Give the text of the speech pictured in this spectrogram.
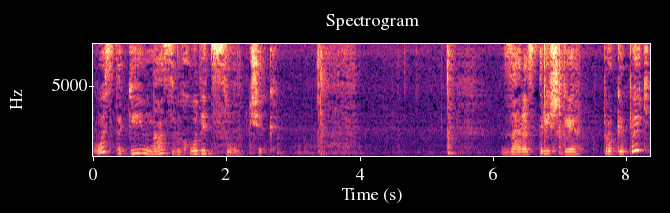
Ось такий у нас виходить супчик. Зараз трішки прокипить,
